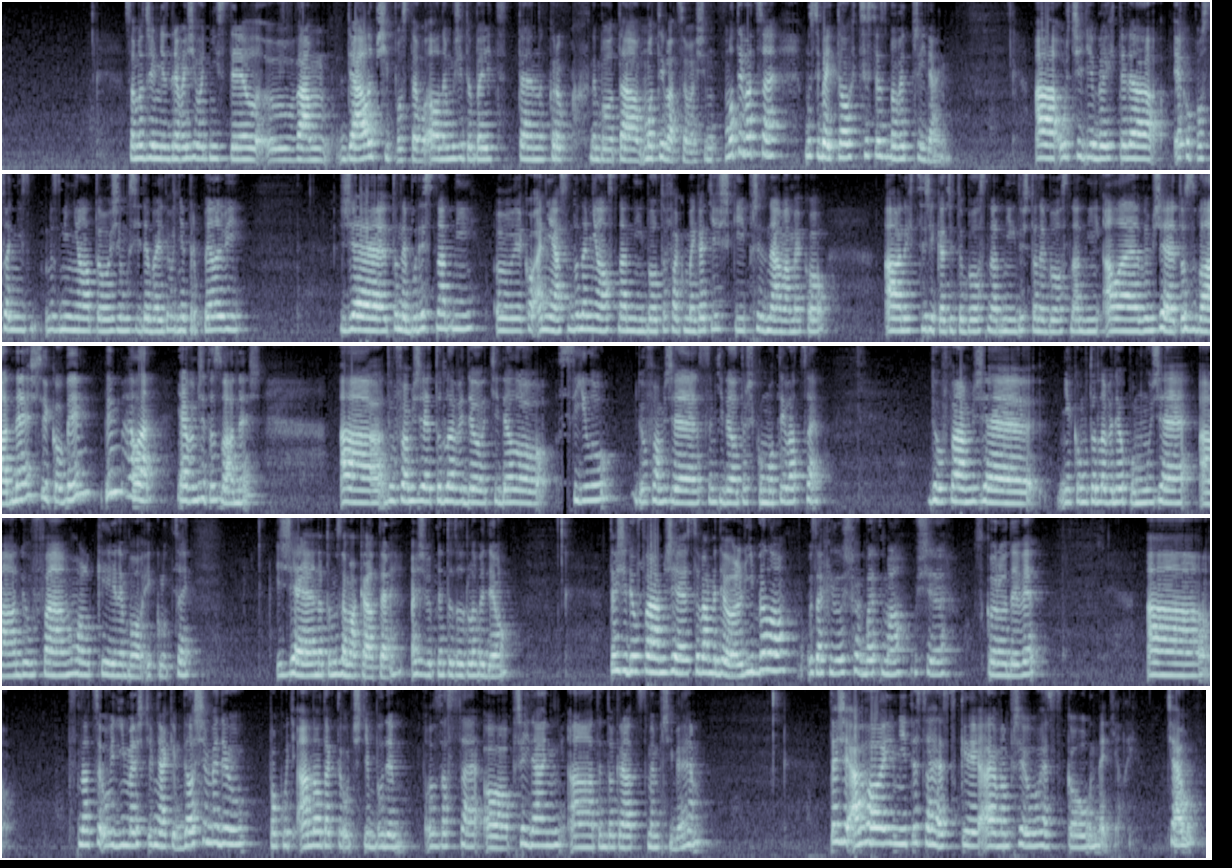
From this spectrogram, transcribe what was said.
Samozřejmě zdravý životní styl uh, vám dá lepší postavu, ale nemůže to být ten krok nebo ta motivace vaše. Motivace musí být to, chci se zbavit přejídání. A určitě bych teda jako poslední zmínila to, že musíte být hodně trpěliví, že to nebude snadný, jako ani já jsem to neměla snadný, bylo to fakt mega těžký, přiznávám, jako a nechci říkat, že to bylo snadný, když to nebylo snadný, ale vím, že to zvládneš, jako vím, vím, hele, já vím, že to zvládneš. A doufám, že tohle video ti dalo sílu, doufám, že jsem ti dala trošku motivace. Doufám, že někomu tohle video pomůže a doufám holky nebo i kluci, že na tom zamakáte, až vypnete tohle video. Takže doufám, že se vám video líbilo. Za chvíli už fakt bude tma, už je skoro 9. A snad se uvidíme ještě v nějakém dalším videu. Pokud ano, tak to určitě bude zase o přejídání a tentokrát s mým příběhem. Takže ahoj, mějte se hezky a já vám přeju hezkou neděli. Ciao.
